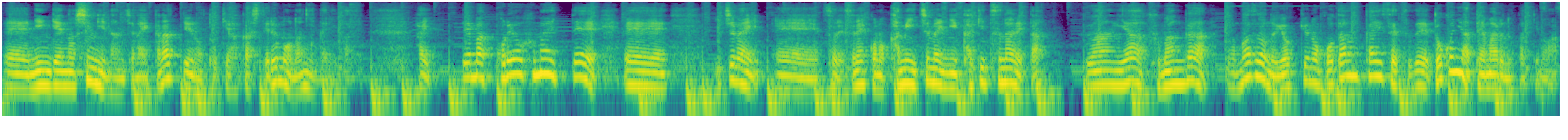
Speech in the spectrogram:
えー、人間の心理なんじゃないかなっていうのを解き明かしているものになります。はいでまあ、これを踏まえて、えー、1枚、えそうですね、この紙1枚に書き連ねた不安や不満がマズローの欲求の5段階説でどこに当てはまるのかっていうのは、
